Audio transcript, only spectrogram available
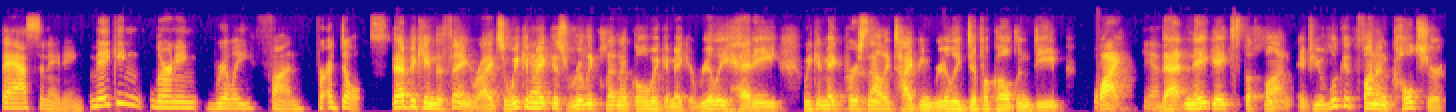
fascinating, making learning really fun for adults. that became the thing, right? So we can Yeah. make this really clinical. We can make it really heady. We can make personality typing really difficult and deep. Why? Yeah. That negates the fun. If you look at fun and culture,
